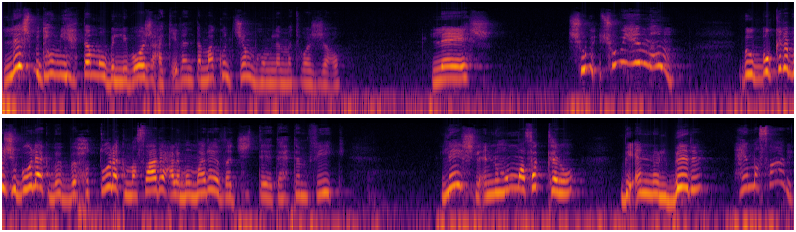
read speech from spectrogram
ليش بدهم يهتموا باللي بوجعك إذا أنت ما كنت جنبهم لما توجعوا؟ ليش؟ شو بي... شو بيهمهم؟ بكرة بيجيبوا لك بحطوا لك مصاري على ممرضة تهتم فيك. ليش؟ لأنه هم فكروا بأنه البر هي مصاري.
